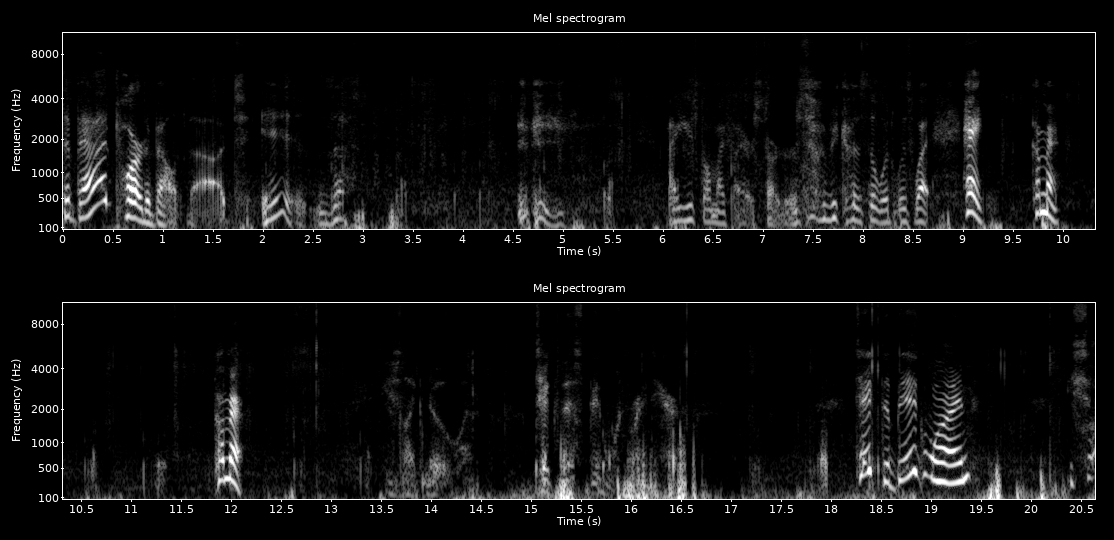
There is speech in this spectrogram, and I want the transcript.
the bad part about that is I used all my fire starters because the wood was wet. Hey, come here. Come here. He's like, no. Take this big one right here. Take the big one. You sure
